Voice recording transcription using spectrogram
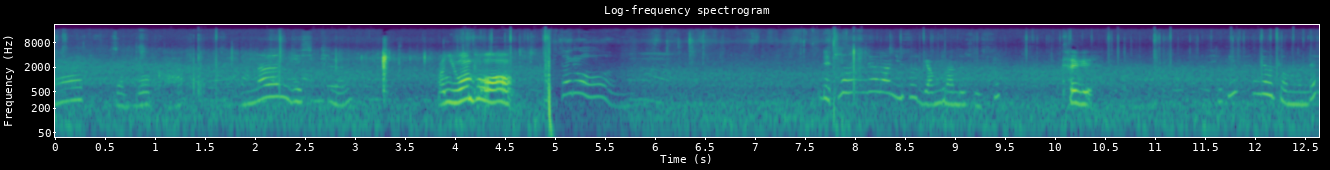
아 진짜 뭐 가? 장난하는 게 시키네. 아니 용암 파워 때려. 근데 천 개만 있어도 양도 만들 수 있어? 세 개? 한 개밖에 없는데?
